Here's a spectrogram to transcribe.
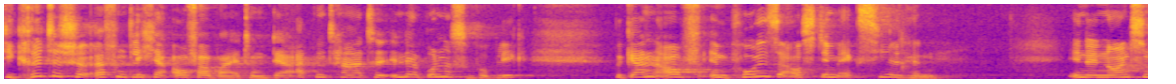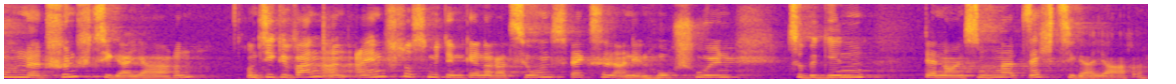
Die kritische öffentliche Aufarbeitung der Attentate in der Bundesrepublik begann auf Impulse aus dem Exil hin in den 1950er Jahren und sie gewann an Einfluss mit dem Generationswechsel an den Hochschulen zu Beginn der 1960er Jahre.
